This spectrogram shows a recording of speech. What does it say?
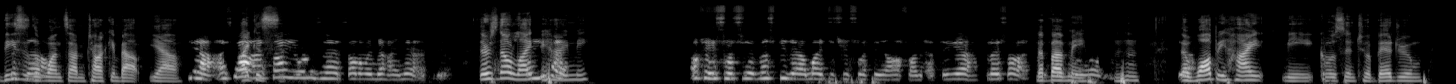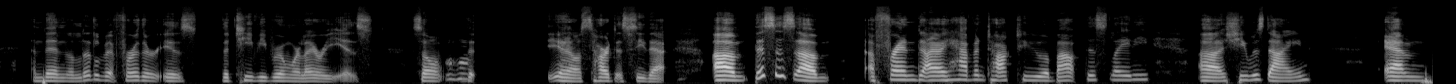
these are the no. ones I'm talking about. Yeah. Yeah, I saw I I, saw see- yours and I saw the one behind there too. There's no light got- behind me. Okay, so it's, it must be that light that's reflecting off on that thing. Yeah, but I saw it. Above me. little- hmm Yeah. The wall behind me goes into a bedroom, and then a little bit further is the TV room where Larry is. So, Mhm. the, you know, it's hard to see that. Um, this is um, a friend. I haven't talked to you about this lady. Uh, she was dying, and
